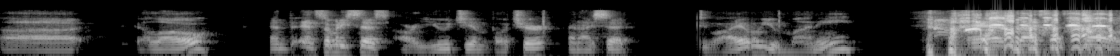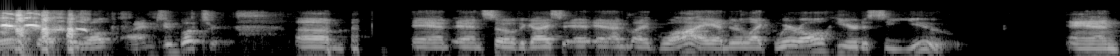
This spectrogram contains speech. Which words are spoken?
uh, hello? and and somebody says, "Are you Jim Butcher?" And I said, "Do I owe you money?" and guy says, "No." And I said, "Okay, well, I'm Jim Butcher. Um, and and so the guy said, and I'm like, "Why?" And they're like, "We're all here to see you." And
